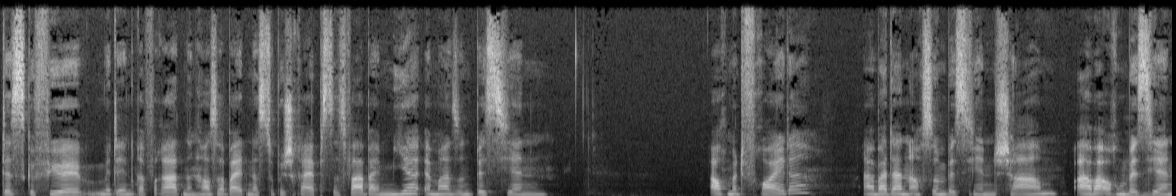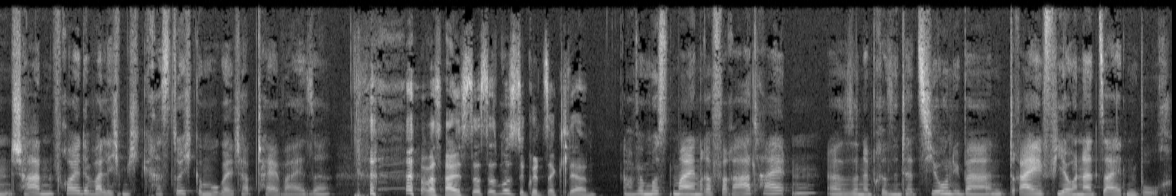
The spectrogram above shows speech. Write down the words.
das Gefühl mit den Referaten und Hausarbeiten, das du beschreibst, das war bei mir immer so ein bisschen auch mit Freude aber dann auch so ein bisschen Charme, aber auch ein mhm. bisschen Schadenfreude, weil ich mich krass durchgemogelt habe teilweise. Was heißt das? Das musst du kurz erklären. Wir mussten mal ein Referat halten, also eine Präsentation über ein 300, 400 Seiten Buch.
